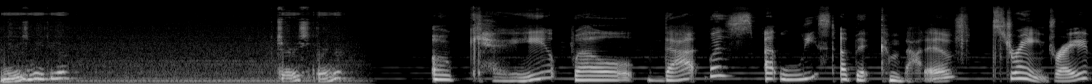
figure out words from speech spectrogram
News media? Jerry Springer? Okay, well, that was at least a bit combative. Strange, right?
